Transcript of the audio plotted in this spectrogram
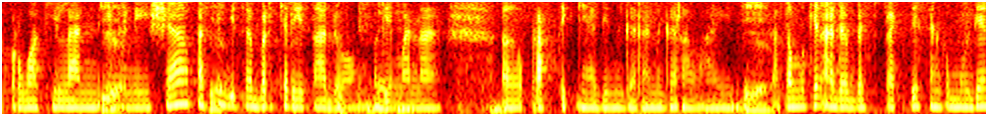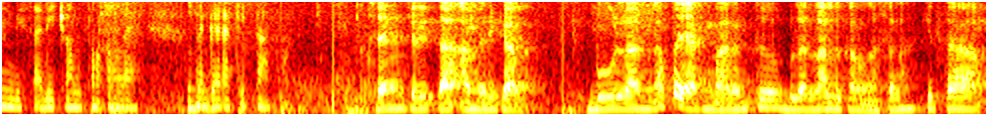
perwakilan yeah. Indonesia, pasti yeah. bisa bercerita dong hmm. bagaimana uh, praktiknya di negara-negara lain. Yeah. Atau mungkin ada best practice yang kemudian bisa dicontoh oleh hmm. negara kita Pak. Saya ingin cerita Amerika bulan apa ya kemarin tuh bulan lalu kalau nggak salah kita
